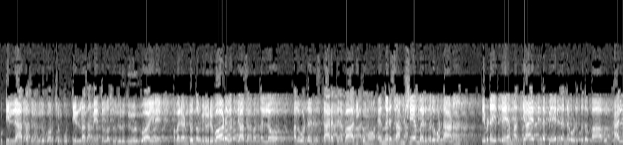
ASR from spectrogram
കുട്ടിയില്ലാത്ത സുജൂത് കുറച്ചും കുട്ടിയുള്ള സമയത്തുള്ള സുജൂത് ദീർഘമായില്ലേ? അപ്പൊ രണ്ടും തമ്മിൽ ഒരുപാട് വ്യത്യാസം വന്നല്ലോ. അതുകൊണ്ട് നിസ്കാരത്തിനെ ബാധിക്കുമോ എന്നൊരു സംശയം വരുന്നത് കൊണ്ടാണ് ഇവിടെ ഇദ്ദേഹം അധ്യായത്തിന്റെ പേര് തന്നെ കൊടുത്തത് ബാബു ഹൽ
